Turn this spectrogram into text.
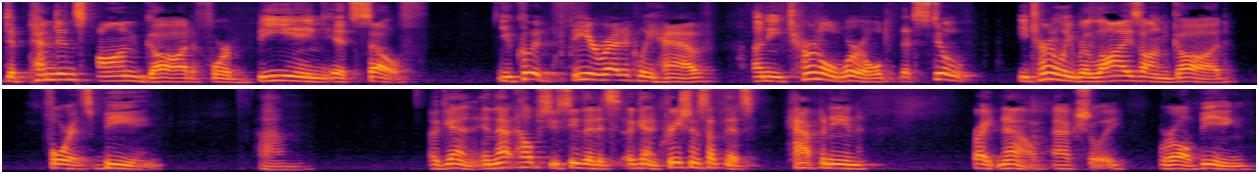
dependence on God for being itself, you could theoretically have an eternal world that still eternally relies on God for its being. Um, again, and that helps you see that it's, again, creation is something that's happening right now, actually. We're all being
